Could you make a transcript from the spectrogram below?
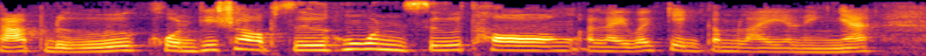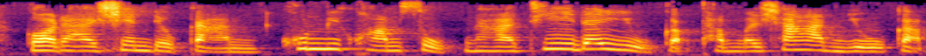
ทรัพย์ หรือคนที่ชอบซื้อหุ้นซื้อทองอะไรไว้เก็งกำไรอะไรเงี้ยก็ได้เช่นเดียวกัน คุณมีความสุขนะคะที่ได้อยู่กับธรรมชาติอยู่กับ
